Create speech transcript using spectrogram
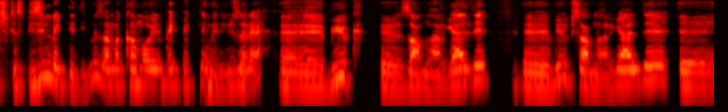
açıkçası bizim beklediğimiz ama kamuoyunun pek beklemediği üzere e, büyük e, zamlar geldi. E, büyük zamlar geldi. E,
